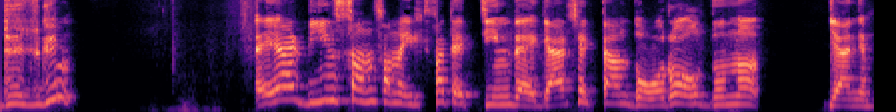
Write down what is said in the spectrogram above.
Düzgün eğer bir insan sana iltifat ettiğinde gerçekten doğru olduğunu yani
